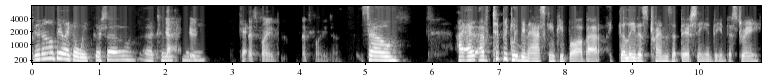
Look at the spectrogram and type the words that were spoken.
It'll be like a week or so, uh, two yeah, weeks maybe. Dude, okay. That's plenty. That's plenty of time. So I, I've typically been asking people about like the latest trends that they're seeing in the industry.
